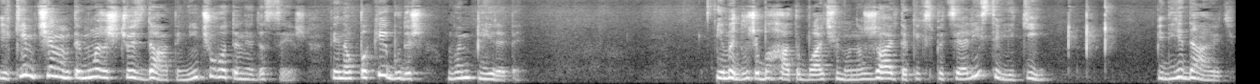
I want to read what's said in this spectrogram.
Яким чином ти можеш щось дати? Нічого ти не дасиш. Ти навпаки будеш вампірити. І ми дуже багато бачимо, на жаль, таких спеціалістів, які під'їдають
